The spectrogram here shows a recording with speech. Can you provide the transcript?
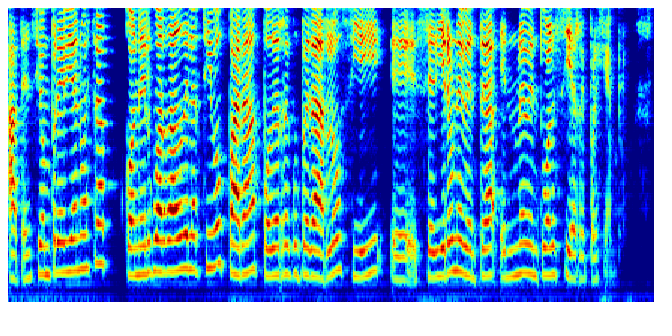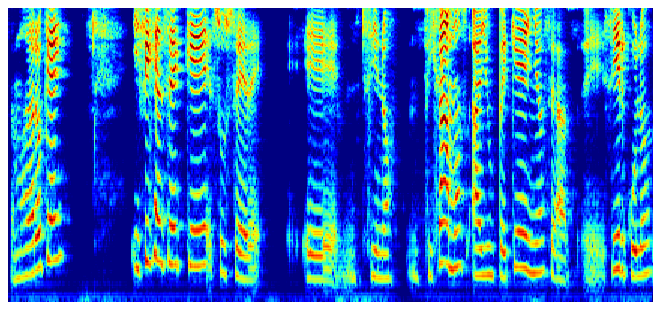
atención previa nuestra con el guardado del archivo para poder recuperarlo si eh, se diera un en un eventual cierre, por ejemplo. Vamos a dar OK. Y fíjense qué sucede. Eh, si nos fijamos, hay un pequeño eh, círculo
